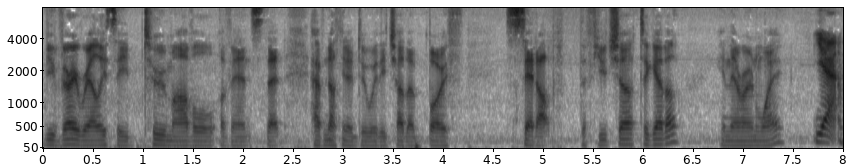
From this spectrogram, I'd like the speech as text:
you very rarely see two Marvel events that have nothing to do with each other both set up the future together in their own way. Yeah.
